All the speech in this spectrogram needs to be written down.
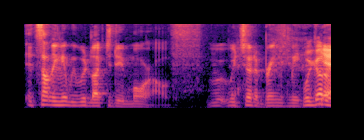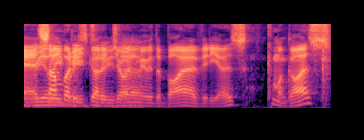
it's something that we would like to do more of, wh- which sort of brings me. We got yeah, really somebody's got to join the- me with the bio videos. Come on, guys.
